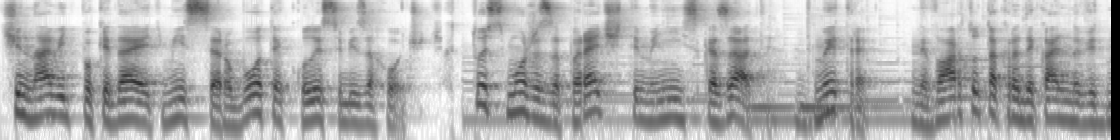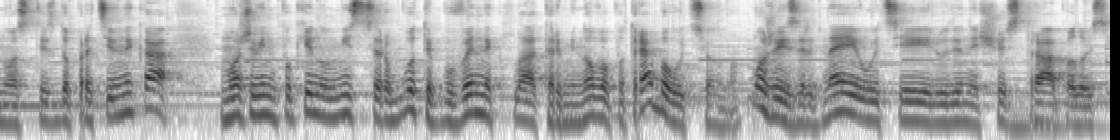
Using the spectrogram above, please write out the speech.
чи навіть покидають місце роботи, коли собі захочуть. Хтось може заперечити мені й сказати: Дмитре, не варто так радикально відноситись до працівника. Може він покинув місце роботи, бо виникла термінова потреба у цьому. Може, і з ріднею у цієї людини щось трапилось.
